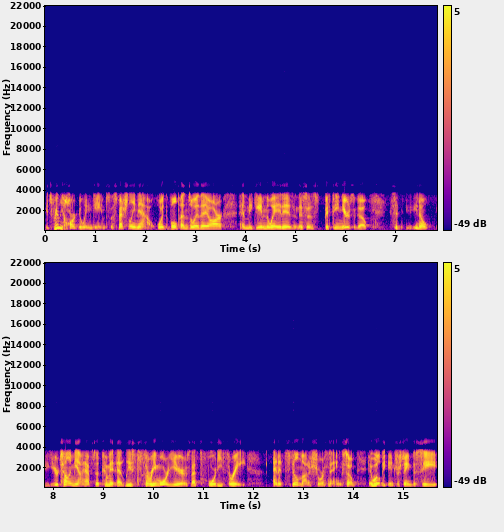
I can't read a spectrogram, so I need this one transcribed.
it's really hard to win games, especially now with the bullpens the way they are and the game the way it is. And this is 15 years ago. He said, you know, you're telling me I have to commit at least three more years. That's 43 and it's still not a sure thing. So it will be interesting to see,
